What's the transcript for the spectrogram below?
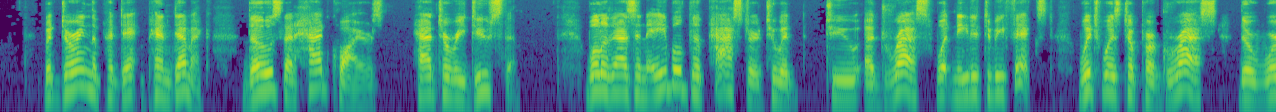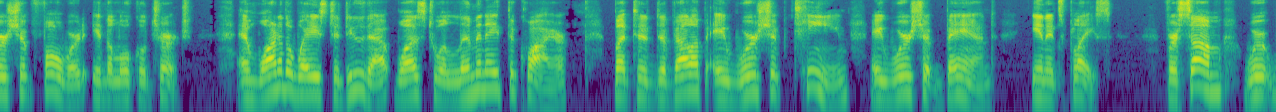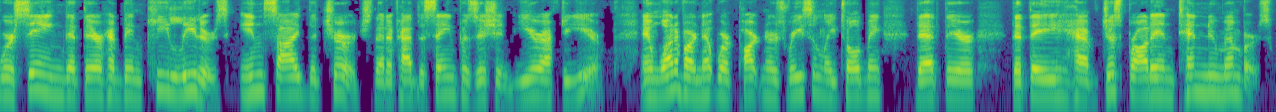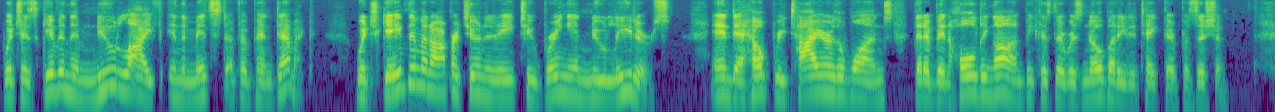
But during the pand- pandemic, those that had choirs had to reduce them. Well, it has enabled the pastor to ad- to address what needed to be fixed, which was to progress their worship forward in the local church. And one of the ways to do that was to eliminate the choir, but to develop a worship team, a worship band in its place. For some, we're, we're seeing that there have been key leaders inside the church that have had the same position year after year. And one of our network partners recently told me that they're that they have just brought in 10 new members, which has given them new life in the midst of a pandemic which gave them an opportunity to bring in new leaders and to help retire the ones that have been holding on because there was nobody to take their position.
